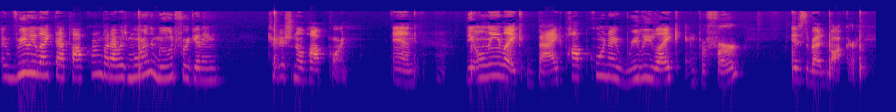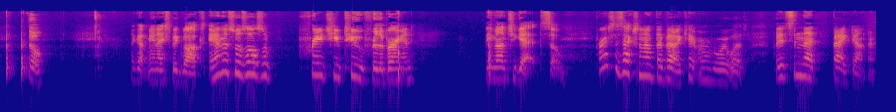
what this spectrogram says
I really like that popcorn, but I was more in the mood for getting traditional popcorn. And the only, like, bag popcorn I really like and prefer is the Red Redenbacher. So, I got me a nice big box. And this was also pretty cheap, too, for the brand the amount you get. So price is actually not that bad. I can't remember what it was. But it's in that bag down there.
